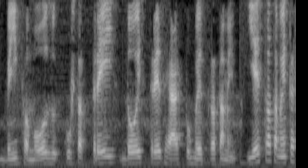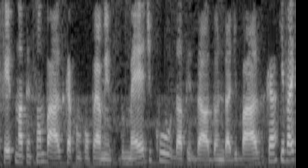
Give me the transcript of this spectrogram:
bem famoso, custa 3, 2, 3 reais por mês o tratamento. E esse tratamento é feito na atenção básica, com acompanhamento do médico, da, da, da unidade básica, que vai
